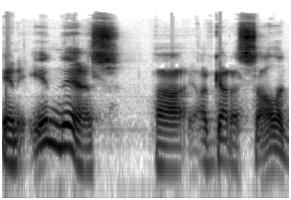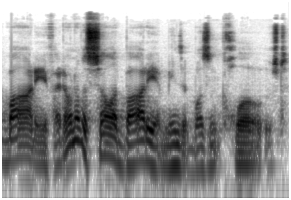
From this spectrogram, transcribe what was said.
And in this, uh, I've got a solid body. If I don't have a solid body, it means it wasn't closed.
